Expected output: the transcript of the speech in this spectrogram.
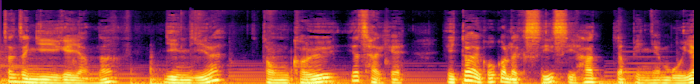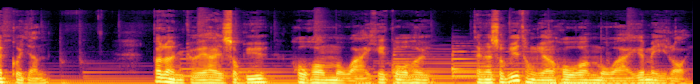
真正意義嘅人啦。然而呢，同佢一齊嘅亦都係嗰個歷史時刻入边嘅每一個人，不論佢係屬於浩瀚無涯嘅過去，定係屬於同樣浩瀚無涯嘅未來。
